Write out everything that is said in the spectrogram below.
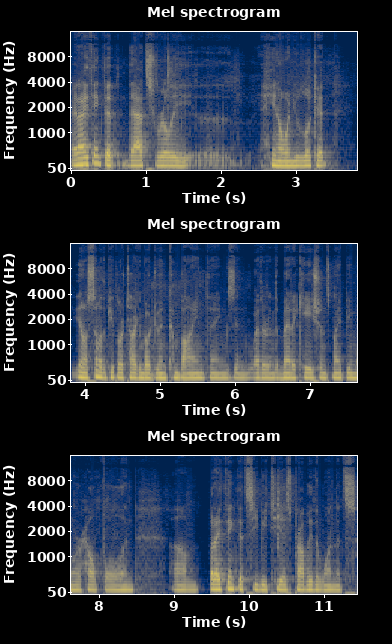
And I think that that's really, uh, you know, when you look at, you know, some of the people are talking about doing combined things and whether the medications might be more helpful. And, um, but I think that CBT is probably the one that's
